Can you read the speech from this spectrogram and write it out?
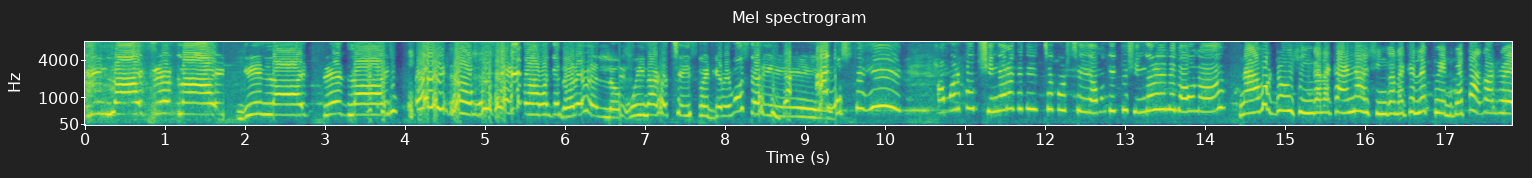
Green light red light green light red light তো আমাকে ধরে ফেলল। উইনার হচ্ছে স্কুইড গেমে মুস্তাহিদ মুস্তাহিদ আমার খুব সিঙ্গারা খেতে ইচ্ছা করছে। আমাকে একটু সিঙ্গারা এনে দাও না। না মোটু সিঙ্গারা খায় না। সিঙ্গারা খেলে পেট ব্যথা করবে।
